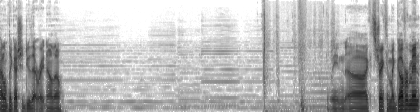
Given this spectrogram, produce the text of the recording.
I don't think I should do that right now, though. I mean, uh, I can strengthen my government.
